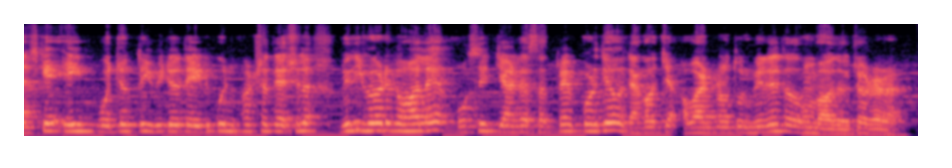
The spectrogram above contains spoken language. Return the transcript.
আজকে এই পর্যন্ত এই ভিডিওতে এইটুকু ইনফরমেশন দেওয়া ছিল। যদি ভিডিওটি ভালো লাগে, অবশ্যই চ্যানেলটা সাবস্ক্রাইব করে দিও। দেখা হচ্ছে আবার নতুন ভিডিও তখন ভালো থাকো।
